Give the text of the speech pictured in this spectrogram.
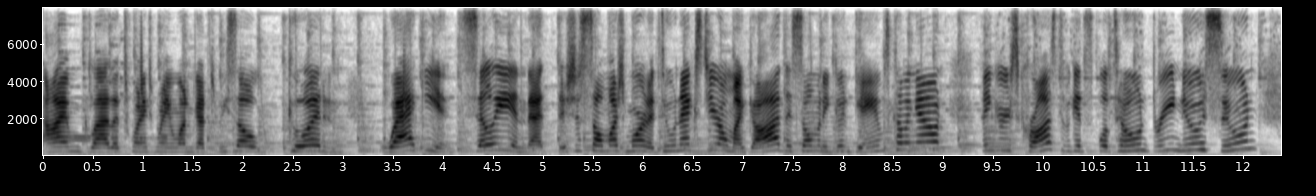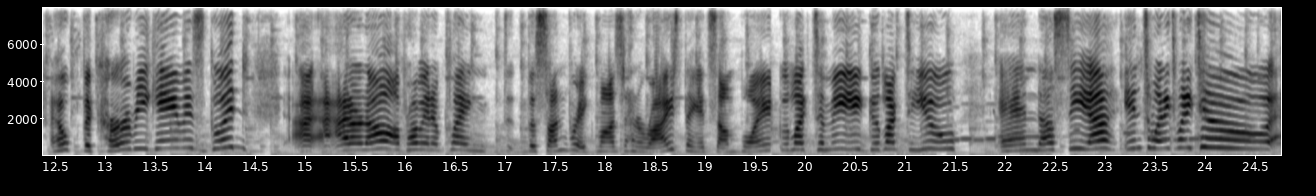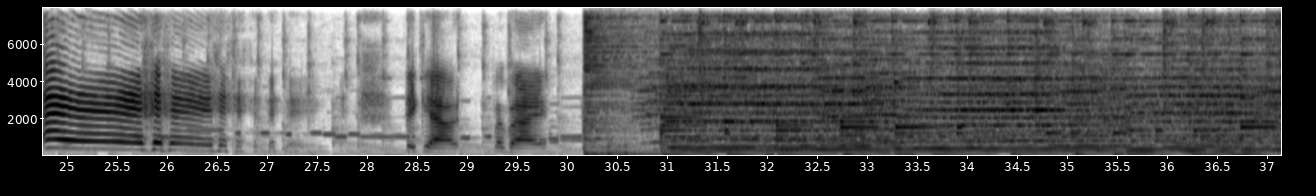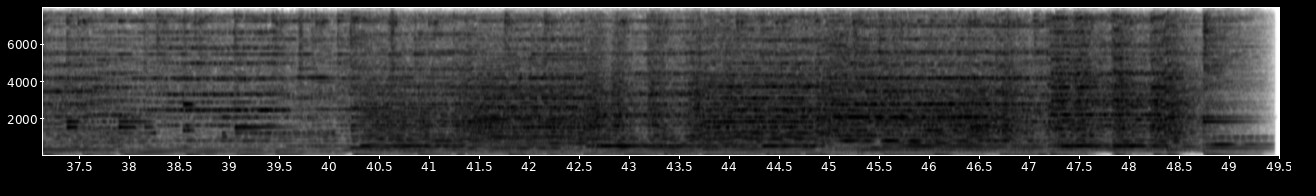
I'm glad that 2021 got to be so good and wacky and silly and that there's just so much more to do next year. Oh my god, there's so many good games coming out. Fingers crossed we get Splatoon 3 news soon. I hope the Kirby game is good. I, I, I don't know, I'll probably end up playing the Sunbreak Monster Hunter Rise thing at some point. Good luck to me, good luck to you, and I'll see ya in 2022! Hey! Pick out. Bye-bye.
